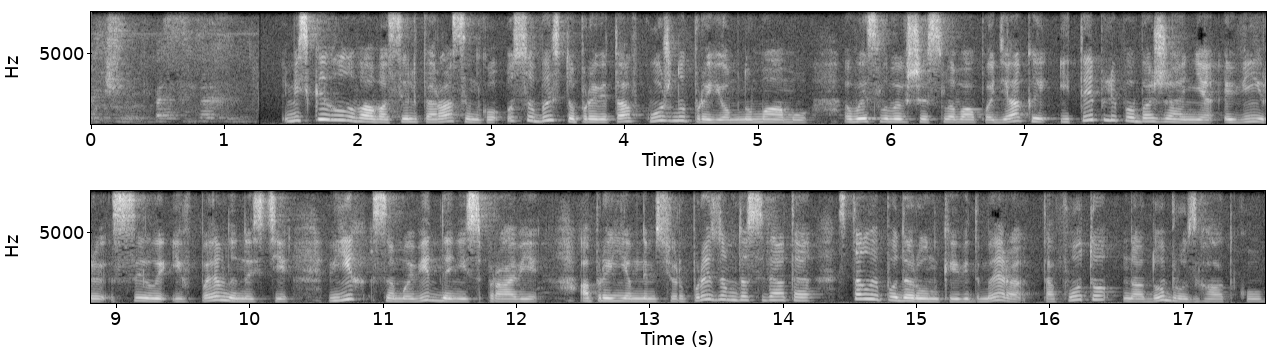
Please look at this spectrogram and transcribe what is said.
большое. Міський голова Василь Тарасенко особисто привітав кожну прийомну маму, висловивши слова подяки і теплі побажання віри, сили і впевненості в їх самовідданій справі. А приємним сюрпризом до свята стали подарунки від мера та фото на добру згадку.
